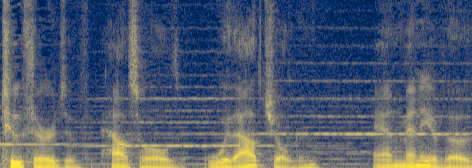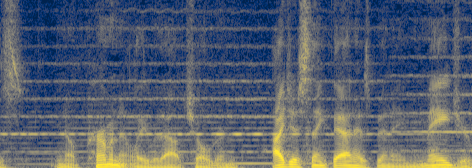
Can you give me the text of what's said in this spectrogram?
two-thirds of households without children, and many of those, you know, permanently without children. I just think that has been a major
